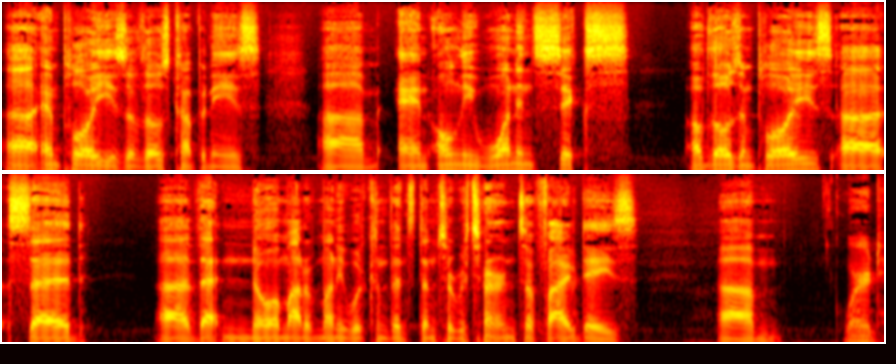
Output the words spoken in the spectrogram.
uh, employees of those companies, um, and only one in six of those employees uh, said uh, that no amount of money would convince them to return to five days. Word.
